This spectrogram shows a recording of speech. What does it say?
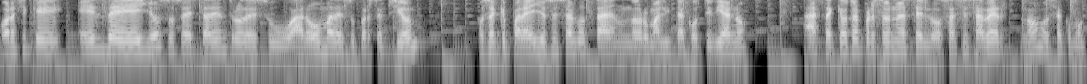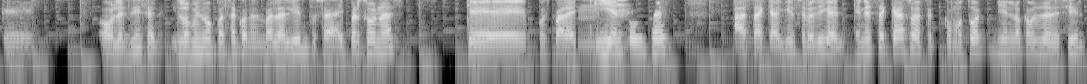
ahora sí que es de ellos, o sea, está dentro de su aroma, de su percepción, o sea que para ellos es algo tan normal y tan cotidiano, hasta que otra persona se los hace saber, ¿no? O sea, como que, o les dicen, y lo mismo pasa con el mal aliento, o sea, hay personas que pues para y entonces hasta que alguien se lo diga. En este caso, como tú bien lo acabas de decir,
